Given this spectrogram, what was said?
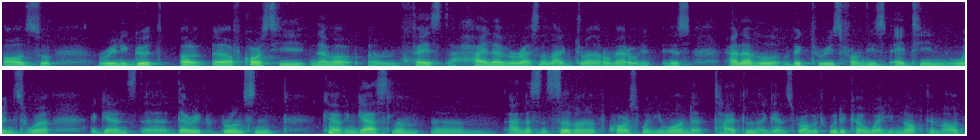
also really good, but uh, of course he never um, faced a high-level wrestler like Yoel Romero. His high-level victories from these 18 wins were against uh, Derek Brunson, Kelvin Gastelum, um, Anderson Silva, and of course when he won that title against Robert Whitaker, where he knocked him out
